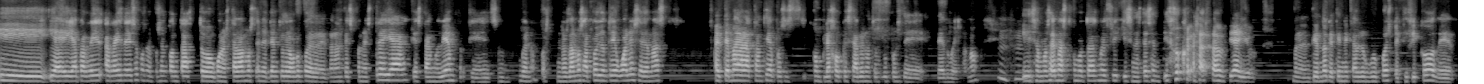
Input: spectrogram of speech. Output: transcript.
Y, y, ahí, a, raíz, a, raíz, de eso pues me puse en contacto, bueno, estábamos en el, dentro del grupo de donantes con Estrella, que está muy bien porque, bueno, pues nos damos apoyo entre iguales y además el tema de la lactancia pues es complejo que se hable en otros grupos de, de duelo, ¿no? Uh -huh. Y somos además como todas muy frikis en este sentido con la lactancia y bueno, entiendo que tiene que haber un grupo específico de, de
